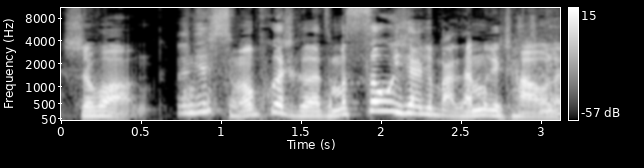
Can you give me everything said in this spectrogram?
师傅，那这什么破车，怎么嗖一下就把咱们给超了？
